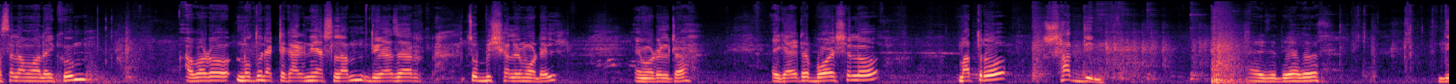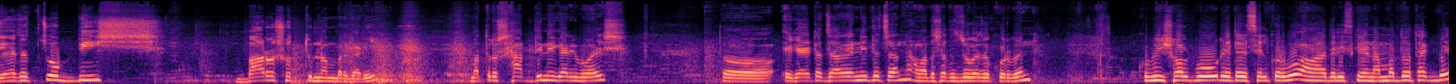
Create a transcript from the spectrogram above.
আসসালামু আলাইকুম। আবারও নতুন একটা গাড়ি নিয়ে আসলাম, দুই হাজার চব্বিশ সালের মডেল। এই মডেলটা, এই গাড়িটার বয়স হলো মাত্র সাত দিন। এই যে দুই হাজার দুই হাজার চব্বিশ বারো সত্তর নম্বর গাড়ি, মাত্র সাত দিন এই গাড়ির বয়স। তো এই গাড়িটা যারা নিতে চান, আমাদের সাথে যোগাযোগ করবেন। খুবই স্বল্প রেটে সেল করব, আমাদের স্ক্রিনে নাম্বার দেওয়া থাকবে।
